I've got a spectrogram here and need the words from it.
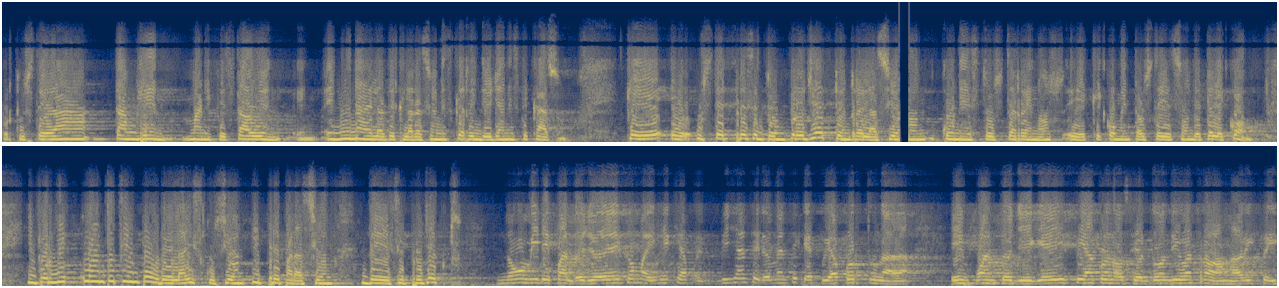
porque usted ha también manifestado en, en, una de las declaraciones que rindió ya en este caso, que eh, usted presentó un proyecto en relación con estos terrenos eh, que comenta usted son de Telecom. Informe cuánto tiempo duró la discusión y preparación de ese proyecto. No, mire, cuando yo como dije que dije anteriormente que fui afortunada, en cuanto llegué y fui a conocer dónde iba a trabajar y,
